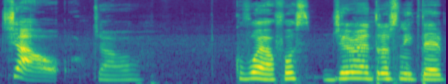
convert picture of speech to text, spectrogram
Ciao! ciao. Cu voi a fost Gemene Trăsnite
